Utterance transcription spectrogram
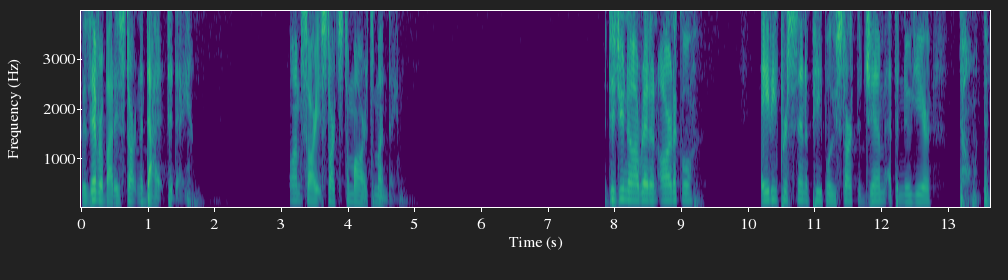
because everybody's starting to diet today. Oh, I'm sorry, it starts tomorrow, it's Monday. Did you know I read an article 80% of people who start the gym at the new year don't finish it.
